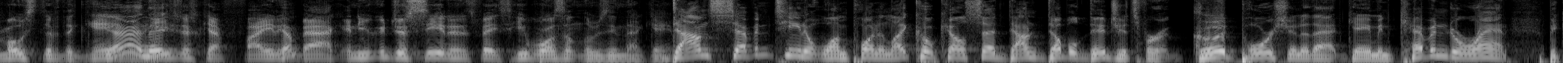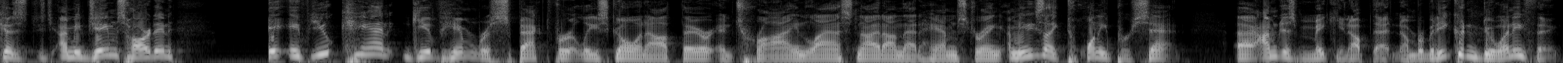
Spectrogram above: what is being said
most of the game, Mm-hmm. Yeah, and, and they- he just kept fighting back, and you could just see it in his face. He wasn't losing that game. down 17 at one point, and like Coquel said, down double digits for a good portion of that game. And Kevin Durant, because I mean James Harden, if you can't give him respect for at least going out there and trying last night on that hamstring, I mean he's like 20 percent. Uh, I'm just making up that number, but he couldn't do anything.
